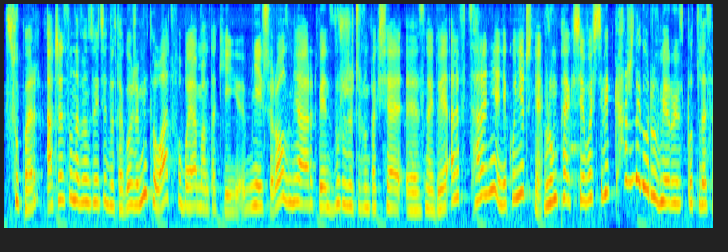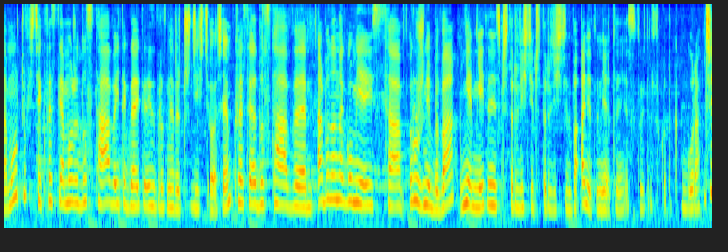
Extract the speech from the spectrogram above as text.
Super. A często nawiązujecie do tego, że mi to łatwo, bo ja mam taki mniejszy rozmiar, więc dużo rzeczy w lumpeksie e, znajduję, ale wcale nie, niekoniecznie. W lumpeksie właściwie każdego rozmiaru jest po tyle samo. Oczywiście kwestia może dostawy i tak dalej, ten jest w rozmiarze 38. Kwestia dostawy albo danego miejsca, różnie bywa. Niemniej ten jest 40-42, a nie, to nie, to nie jest to jest tylko taka góra. Czy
